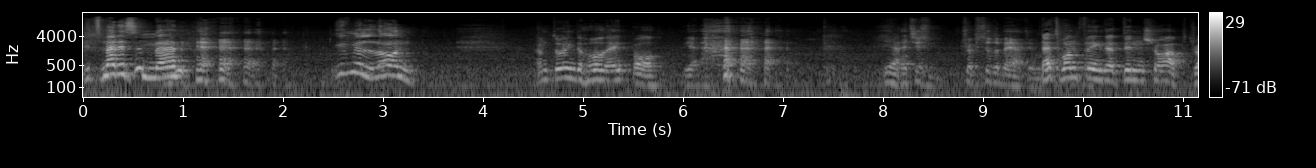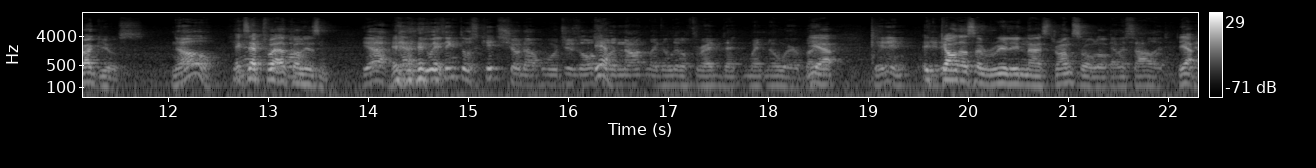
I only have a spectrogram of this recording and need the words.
it's medicine, man. Leave me alone. I'm doing the whole eight ball. yeah. Yeah, That's just trips to the bathroom. that's one thing that didn't show up: drug use, No. Yeah, except for alcoholism. Yeah, yeah. You would think those kids showed up, which is also Yeah. not like a little thread that went nowhere. But yeah, they didn't. They it didn't. got us a really nice drum solo. That was solid. Yeah. Yeah,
